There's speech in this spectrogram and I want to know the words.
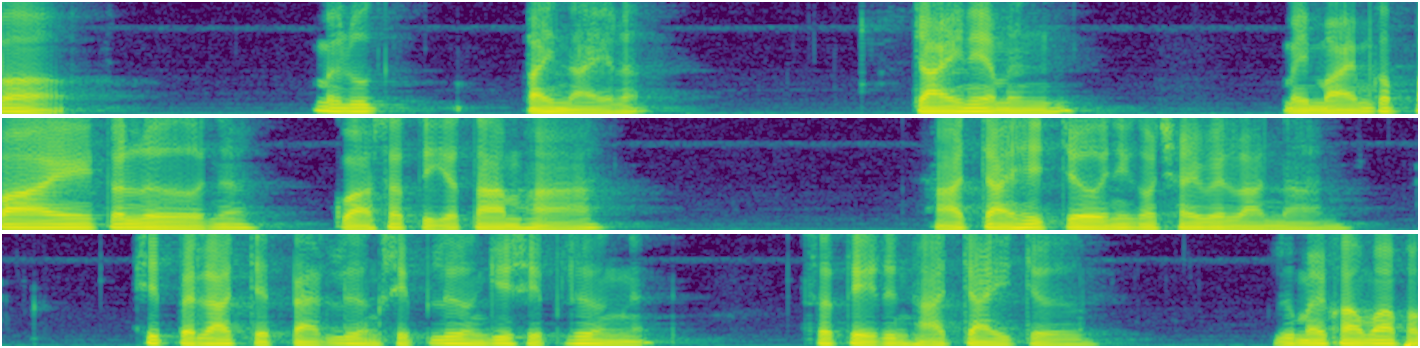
ก็ไม่รู้ไปไหนแล้ว ใจเนี่ยมันใหม่ๆมันก็ไปเตลิดนะกว่าสติจะตามหา หาใจให้เจอนี่ก็ใช้เวลานาน คิดไปแล้วเจ็ดแปดเรื่องสิบเรื่องยี่สิบเรื่องเนี่ยสติถึงหาใจเจอ หรือหมายความว่าพอ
